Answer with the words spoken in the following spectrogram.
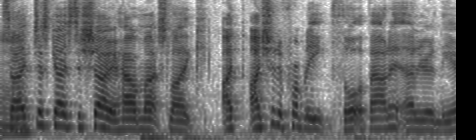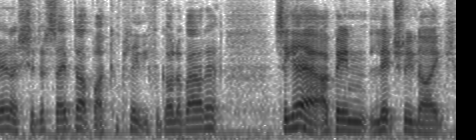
So it just goes to show how much like I I should have probably thought about it earlier in the year, and I should have saved up, but I completely forgot about it. So yeah, I've been literally like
